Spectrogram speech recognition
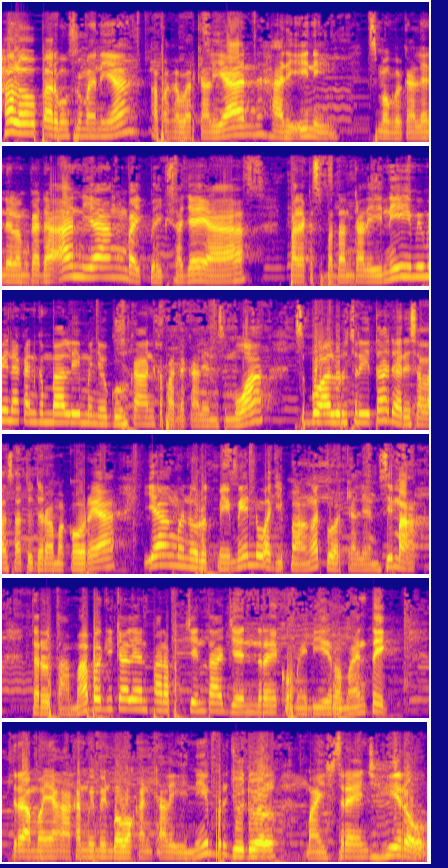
Halo para mufimania, apa kabar kalian hari ini? Semoga kalian dalam keadaan yang baik-baik saja ya. Pada kesempatan kali ini, Mimin akan kembali menyuguhkan kepada kalian semua sebuah alur cerita dari salah satu drama Korea yang menurut Mimin wajib banget buat kalian simak, terutama bagi kalian para pecinta genre komedi romantik. Drama yang akan Mimin bawakan kali ini berjudul My Strange Hero.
